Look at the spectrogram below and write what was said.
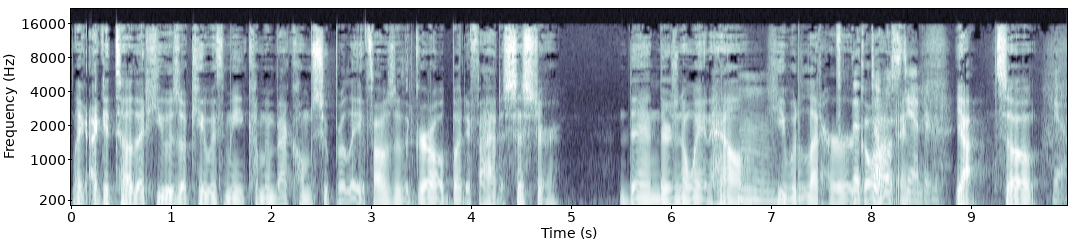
like I could tell that he was okay with me coming back home super late if I was with a girl, but if I had a sister, then there's no way in hell he would let her The go out. and- standard. yeah. So Yeah.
